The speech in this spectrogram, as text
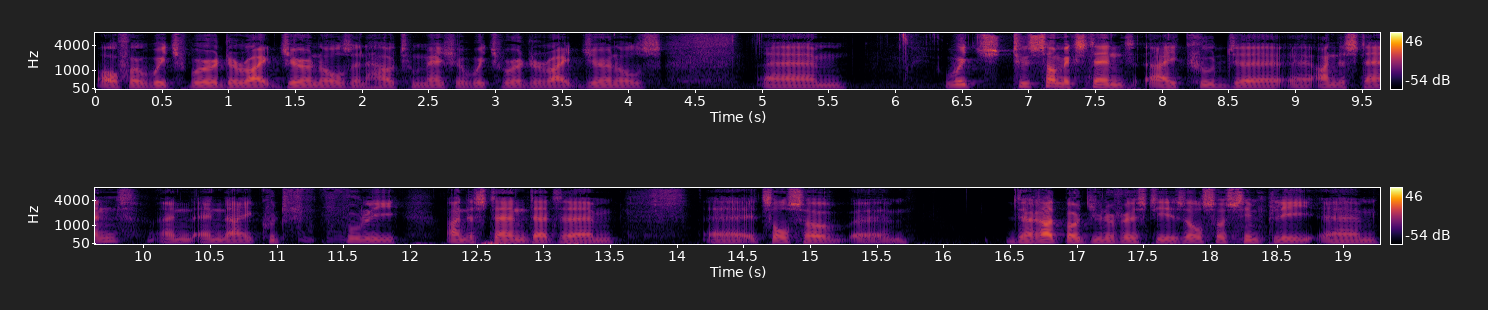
over which were the right journals and how to measure which were the right journals, um, which to some extent I could uh, uh, understand and, and I could f- fully understand that um, uh, it's also um, the Radboud University is also simply um,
